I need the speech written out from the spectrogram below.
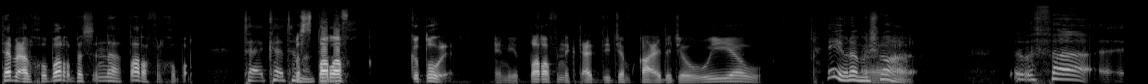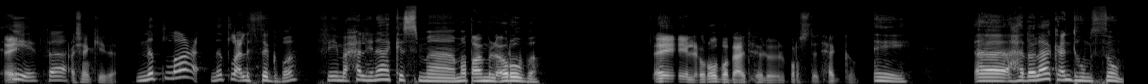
تبع الخبر بس إنها طرف الخبر. تا- ك- تمام بس. طرف قطوع. يعني الطرف إنك تعدي جنب قاعدة جوية وعشان أيوه لا مشوار. آه. ف اي ف كذا. نطلع نطلع للثقبة في محل هناك اسمه مطعم العروبة. اي العروبة بعد حلو البروستد حقهم. إيه. آه هذولاك عندهم الثوم.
